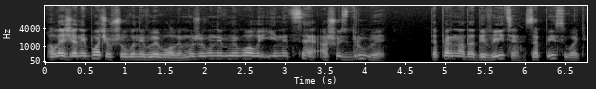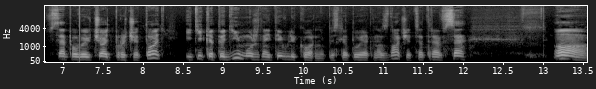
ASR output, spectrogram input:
Але ж я не бачив, що вони вливали. Може вони вливали і не це, а щось друге. Тепер треба дивитися, записувати, все повивчати, прочитати, і тільки тоді можна йти в лікарню. Після того, як назначить, це треба все. А,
